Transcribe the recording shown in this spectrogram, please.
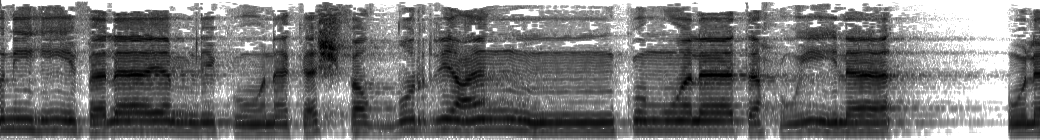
دُونِهِ فَلَا يَمْلِكُونَ كَشْفَ الضُّرِّ عَنكُمْ وَلَا تَحْوِيلًا. أُولَٰئِكَ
